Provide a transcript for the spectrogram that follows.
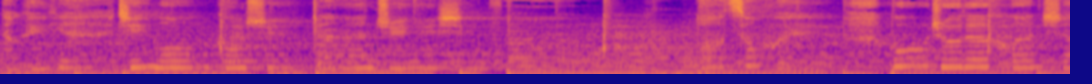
当黑夜寂寞空虚占据心房，我总会无助的幻想，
